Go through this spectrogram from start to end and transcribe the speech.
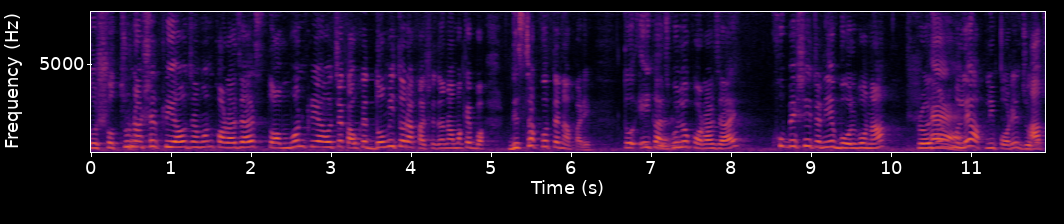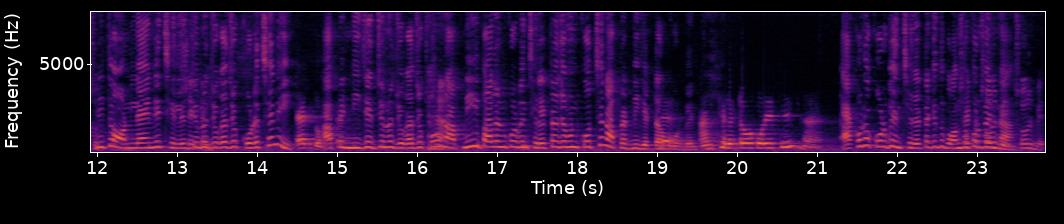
তো শত্রুনাশের ক্রিয়াও যেমন করা যায় স্তম্ভন ক্রিয়া হচ্ছে কাউকে দমিত রাখা সে যেন আমাকে ডিস্টার্ব করতে না পারে। তো এই কাজগুলো করা যায়। খুব বেশি এটা নিয়ে বলব না। প্রয়োজন হ্যাঁ। হলে আপনি পরে যোগাযোগ আপনি তো অনলাইনে ছেলের জন্য যোগাযোগ করেছেনই? আপনি নিজের জন্য যোগাযোগ করুন হ্যাঁ। আপনিই পালন করবেন ছেলেরটা যেমন করছেন আপনার নিজেরটাও হ্যাঁ, করবেন। আমি ছেলেটাও করেছি হ্যাঁ। এখনও করবেন? ছেলেটা কিন্তু বন্ধ করবেন না? চলবে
